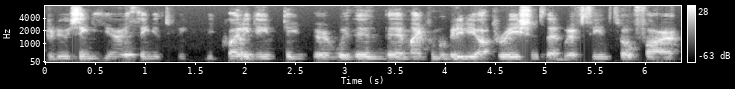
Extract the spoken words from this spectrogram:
producing here. I think it's be quite a game changer within the micromobility operations that we've seen so far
